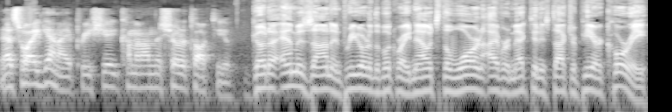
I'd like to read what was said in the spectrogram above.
that's why again I appreciate coming on the show to talk to you. Go to Amazon and pre-order the book right now. It's the War on Ivermectin. It's Dr. Pierre Kory.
